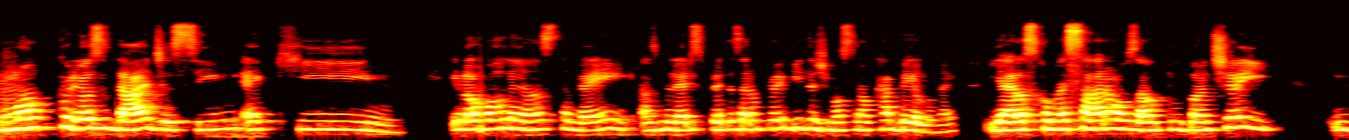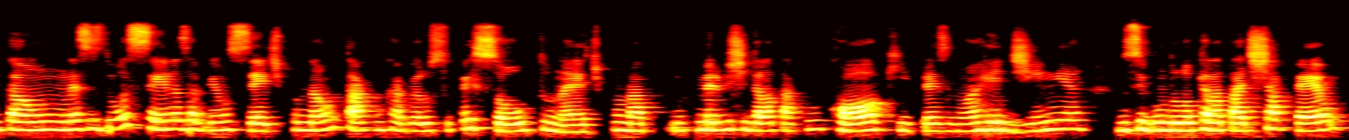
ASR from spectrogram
Uma curiosidade assim é que em Nova Orleans também as mulheres pretas eram proibidas de mostrar o cabelo, né? E aí elas começaram a usar o turbante aí. Então, nessas duas cenas, a Beyoncé, tipo, não tá com o cabelo super solto, né? Tipo, na, no primeiro vestido ela tá com coque, presa numa redinha. No segundo look ela tá de chapéu.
